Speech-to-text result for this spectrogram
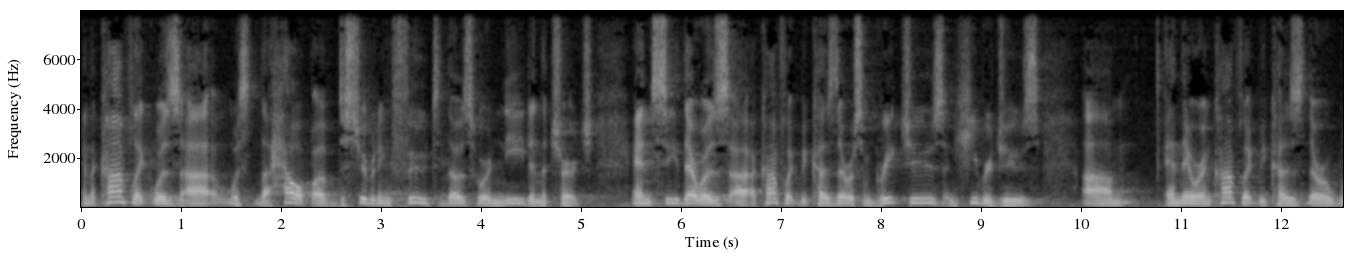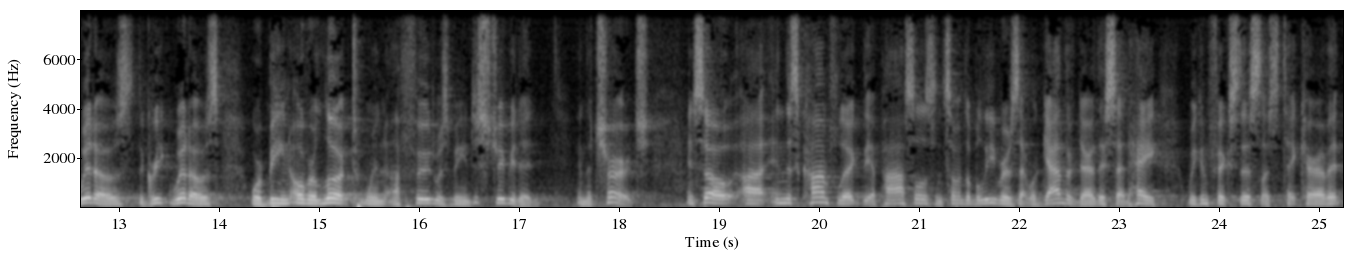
And the conflict was, uh, was the help of distributing food to those who were in need in the church. And see, there was uh, a conflict because there were some Greek Jews and Hebrew Jews. Um, and they were in conflict because there were widows, the Greek widows were being overlooked when uh, food was being distributed in the church. And so, uh, in this conflict, the apostles and some of the believers that were gathered there, they said, "Hey, we can fix this. Let's take care of it."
